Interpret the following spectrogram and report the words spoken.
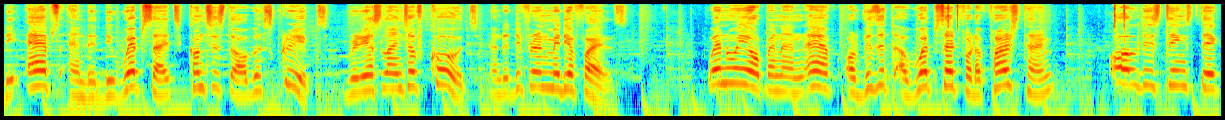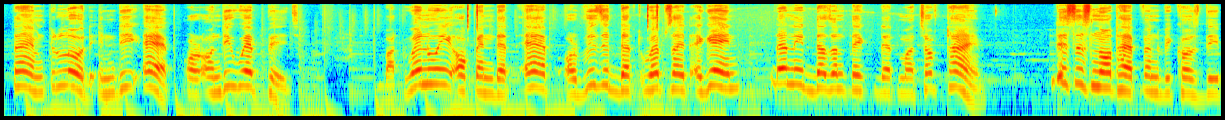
The apps and the websites consist of scripts, various lines of codes, and different media files. When we open an app or visit a website for the first time, all these things take time to load in the app or on the web page. But when we open that app or visit that website again, then it doesn't take that much of time. This is not happen because the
